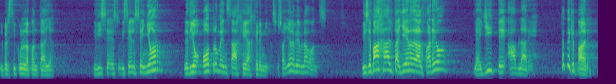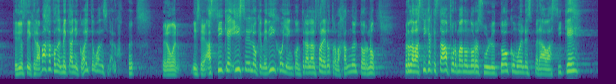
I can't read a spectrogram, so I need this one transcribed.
el versículo en la pantalla. Y dice esto, dice, el Señor le dio otro mensaje a Jeremías. O sea, ya le había hablado antes. Dice, baja al taller del alfarero y allí te hablaré. Fíjate qué padre que Dios te dijera, baja con el mecánico, ahí te voy a decir algo. Pero bueno, dice, así que hice lo que me dijo y encontré al alfarero trabajando en el torno, pero la vasija que estaba formando no resultó como él esperaba, así que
